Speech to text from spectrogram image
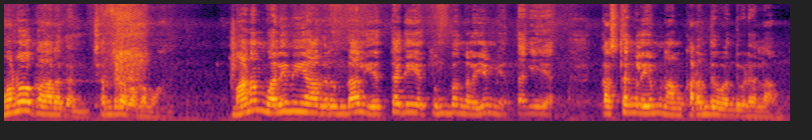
மனோகாரகன் சந்திர பகவான். மனம் வலிமையாக இருந்தால் எத்தகைய துன்பங்களையும் எத்தகைய கஷ்டங்களையும் நாம் கடந்து வந்து விடலாம்.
